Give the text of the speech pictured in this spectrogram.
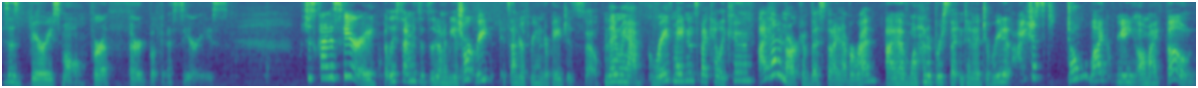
This is very small for a third book in a series which is kind of scary. At least that means it's going to be a short read. It's under 300 pages, so. And then we have Grave Maidens by Kelly Coon. I had an arc of this that I never read. I have 100% intended to read it. I just don't like reading on my phone.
